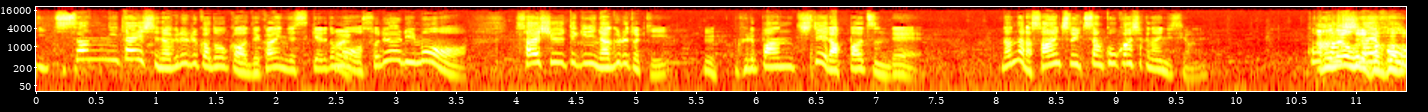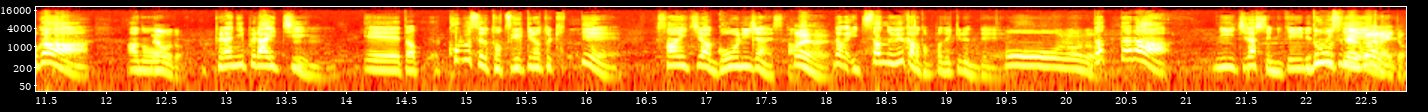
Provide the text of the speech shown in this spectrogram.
13に対して殴れるかどうかはでかいんですけれども、はいそれよりも、最終的に殴るとき、うんフルパンしてラッパ打つんで、なんなら31と13交換したくないんですよね。交換しない方が、あの、プラ2プラ1、うんえーと、鼓舞する突撃の時って、31は52じゃないですか。はいはい。だから13の上から突破できるんで、おおなるほだどったら、21出して2点入れといて。どうせなくはないと。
